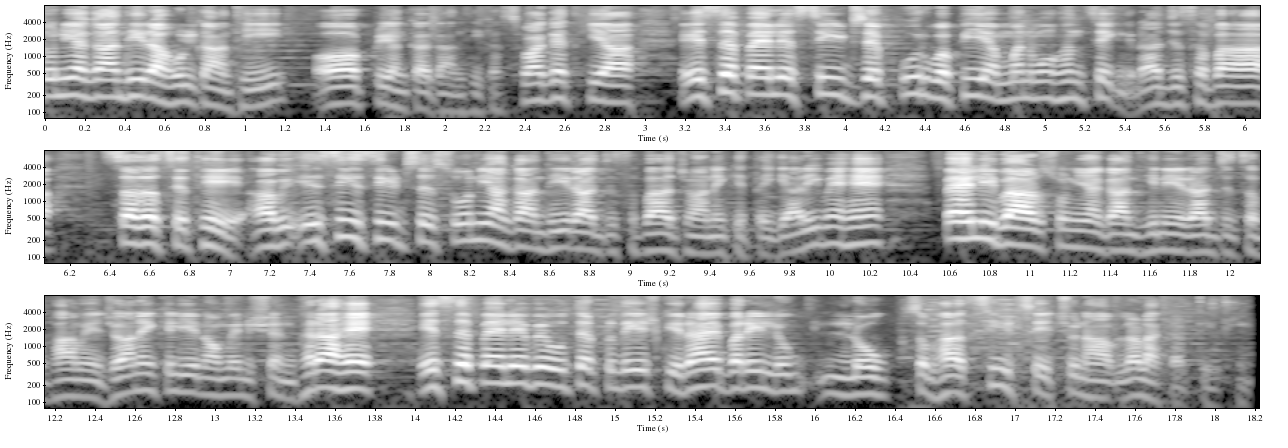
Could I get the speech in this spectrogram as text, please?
सोनिया गांधी, राहुल गांधी और प्रियंका गांधी का स्वागत किया। इससे पहले सीट से पूर्व पीएम मनमोहन सिंह राज्यसभा सदस्य थे। अब इसी सीट से सोनिया गांधी राज्यसभा जाने की तैयारी में है। पहली बार सोनिया गांधी ने राज्यसभा में जाने के लिए नॉमिनेशन भरा है। इससे पहले वे उत्तर प्रदेश की रायबरेली लोकसभा सीट से चुनाव लड़ा करती थी।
